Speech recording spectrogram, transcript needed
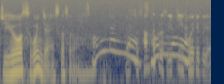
需要すごいんじゃないですかそれは。そんなにない。サンタクロース一気に超えてくで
